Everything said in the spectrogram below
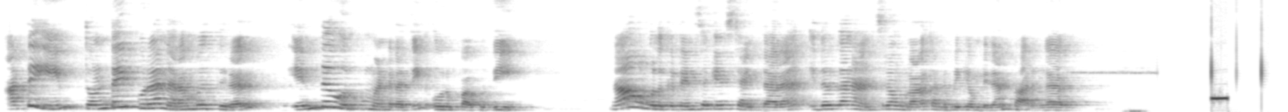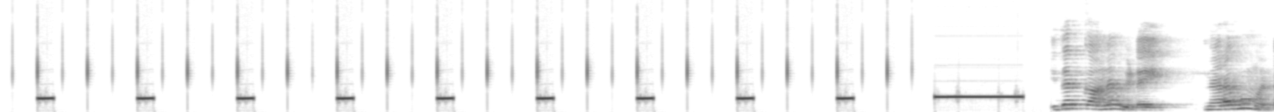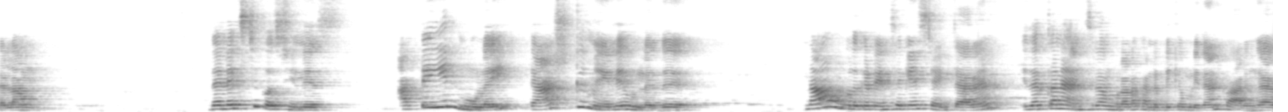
அட்டையின் தொண்டைப்புற நரம்பு திரள் எந்த உறுப்பு மண்டலத்தின் ஒரு பகுதி? நான் உங்களுக்கு டென் செகண்ட்ஸ் டைம் தரேன். இதற்கான ஆன்சரை உங்களால் கண்டுபிடிக்க முடியுதான்னு பாருங்க. இதற்கான விடை நரம்பு மண்டலம். த நெக்ஸ்ட் கொஸ்டின் இஸ் அட்டையின் மூளை டேஷ்க்கு மேலே உள்ளது. நான் உங்களுக்கு டென் செகண்ட்ஸ் டைம் தரேன். இதற்கான ஆன்சரை உங்களால் கண்டுபிடிக்க முடியுதான்னு பாருங்க.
